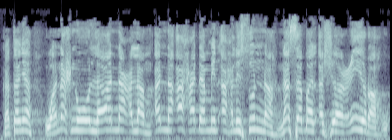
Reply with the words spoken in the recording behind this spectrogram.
Katanya, wa nahnu la na'lam anna ahadan min ahli sunnah nasabal asy'ariyah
